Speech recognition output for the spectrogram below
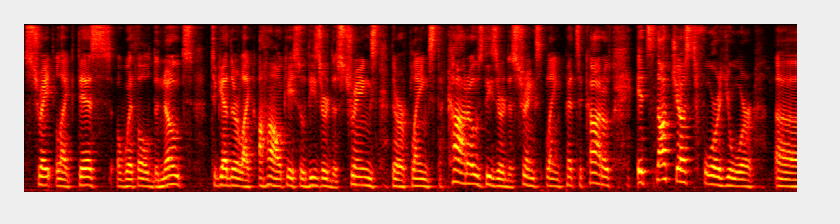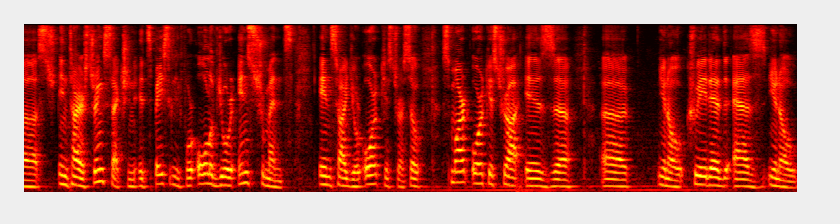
straight like this with all the notes together like aha okay so these are the strings that are playing staccatos these are the strings playing pizzicatos. It's not just for your uh, entire string section it's basically for all of your instruments inside your orchestra. So smart orchestra is uh, uh, you know created as you know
